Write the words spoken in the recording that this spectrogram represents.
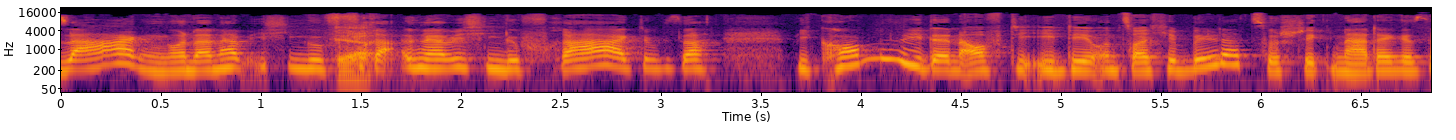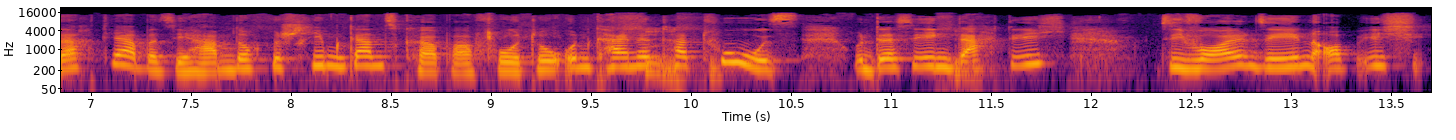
sagen. Und dann habe ich ihn, gefra ja. hab ich ihn gefragt und gesagt, wie kommen Sie denn auf die Idee, uns solche Bilder zu schicken? Da hat er gesagt, ja, aber Sie haben doch geschrieben Ganzkörperfoto und keine Tattoos. Und deswegen dachte ich, Sie wollen sehen, ob ich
